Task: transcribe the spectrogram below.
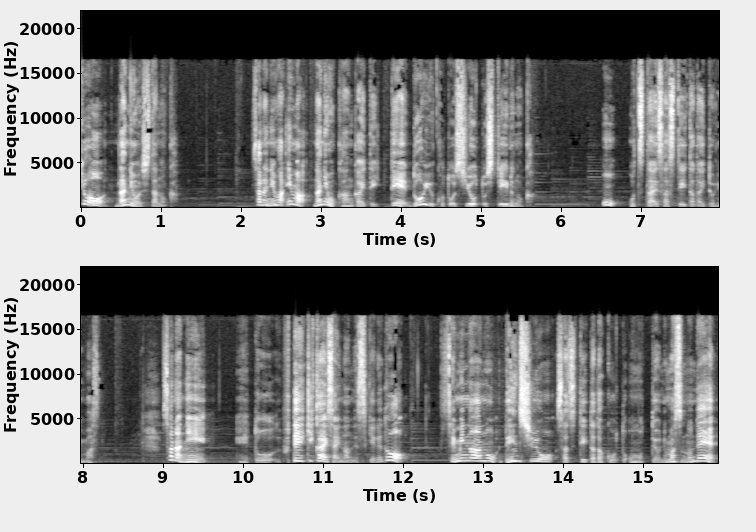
今日何をしたのか。さらには今何を考えていてどういうことをしようとしているのかをお伝えさせていただいております。さらにえっ、ー、と、不定期開催なんですけれど、セミナーの練習をさせていただこうと思っておりますので、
